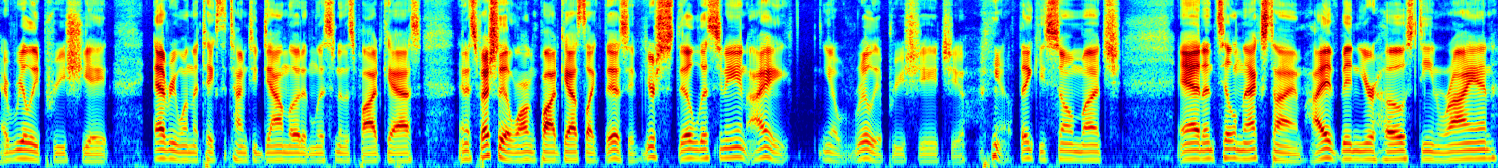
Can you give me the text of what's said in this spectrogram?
I really appreciate everyone that takes the time to download and listen to this podcast, and especially a long podcast like this. If you're still listening, I you know really appreciate you. You know, thank you so much. And until next time, I have been your host, Dean Ryan.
